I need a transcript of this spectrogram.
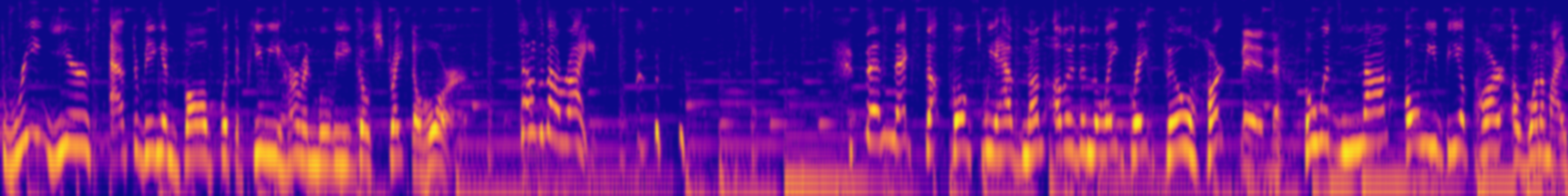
three years after being involved with the Pee Wee Herman movie, he goes straight to horror. Sounds about right. Then next up, folks, we have none other than the late great Phil Hartman, who would not only be a part of one of my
